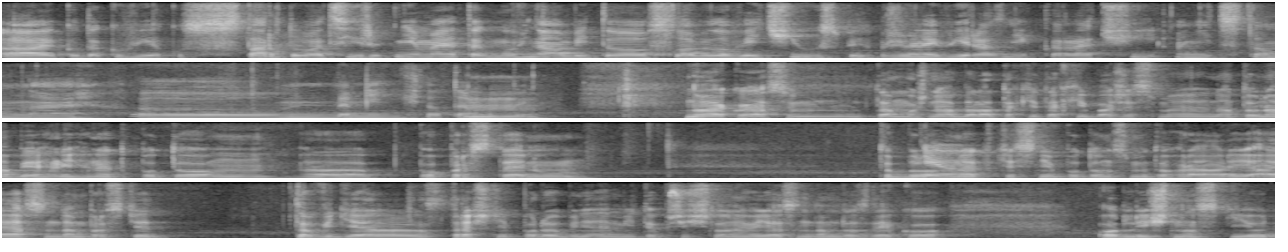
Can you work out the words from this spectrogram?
a jako takový jako startovací, řekněme, tak možná by to slavilo větší úspěch, protože on je výrazně kratší a nic tam ne, uh, neměníš na té mapě. Mhm. No jako já jsem, tam možná byla taky ta chyba, že jsme na to naběhli hned potom uh, o prstenu. To bylo jo. hned těsně potom jsme to hráli a já jsem tam prostě to viděl strašně podobně, mi to přišlo, neviděl jsem tam dost jako odlišností od,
